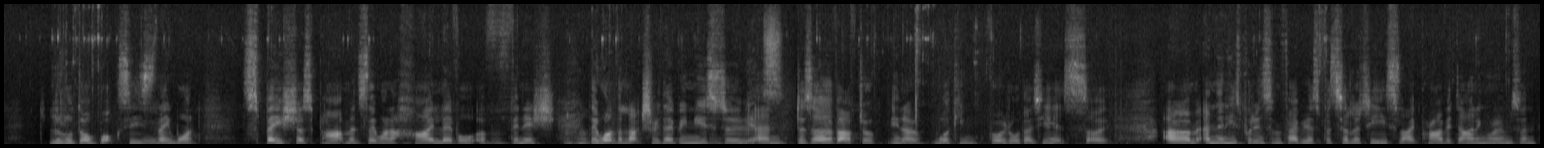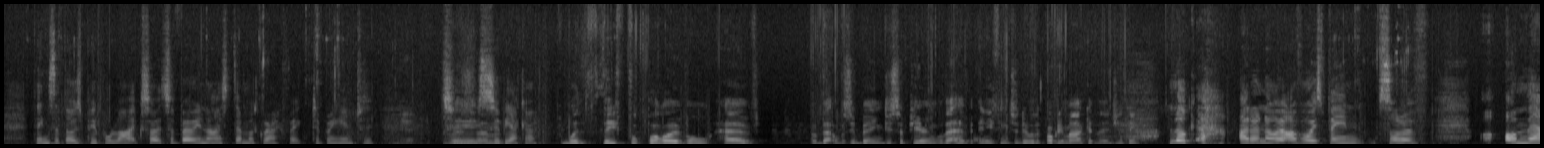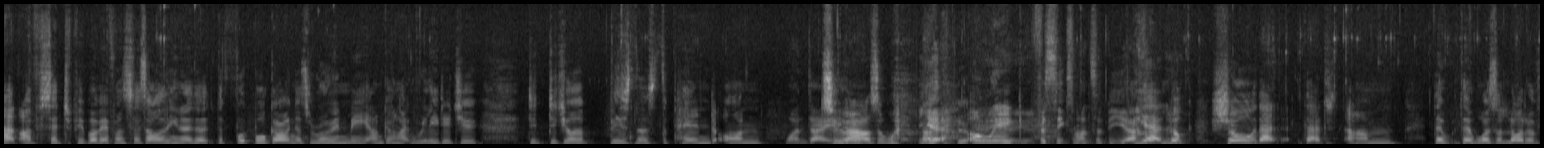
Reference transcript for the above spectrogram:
little dog boxes. They want spacious apartments. They want a high level of finish. Mm-hmm. They want the luxury they've been used to Yes. and deserve after you know working for it all those years. So. Um, and then he's put in some fabulous facilities like private dining rooms and things that those people like. So it's a very nice demographic to bring into Yeah. to Was, um, Subiaco. Would the football oval have, of that obviously being disappearing, will that have anything to do with the property market there, do you think? Look, I don't know. I've always been sort of on that. I've said to people, everyone says, "Oh, you know, the, the football going has ruined me." I'm going like, really? Did you? Did, did your business depend on One day. two Yeah. hours a week? Yeah. Yeah. a Yeah, week. yeah, yeah. For six months of the year. Yeah, look, sure that that um, there, there was a lot of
